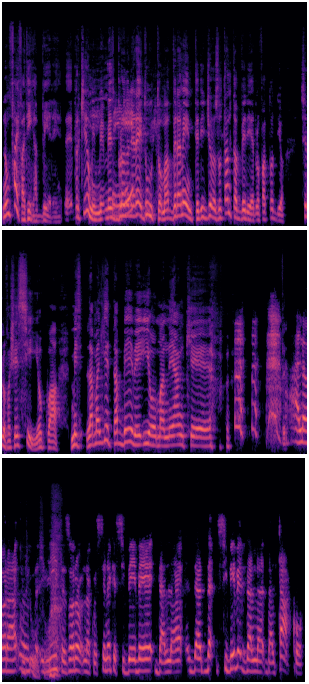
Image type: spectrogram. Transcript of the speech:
non, fai fatica a bere, eh, perché io mi, mi, sì. sbroderei tutto, ma veramente ti giuro, soltanto a vederlo, fatto Dio, se lo facessi io qua, mi, la maglietta beve io, ma neanche... allora, eh, lì tesoro, la questione è che si beve dal, da, da, si beve dal, dal tacco,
